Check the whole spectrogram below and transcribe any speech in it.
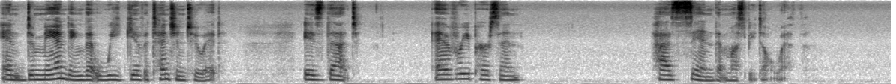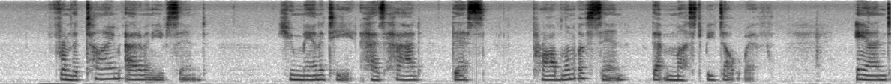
and demanding that we give attention to it is that every person has sin that must be dealt with. From the time Adam and Eve sinned, humanity has had this problem of sin that must be dealt with. And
